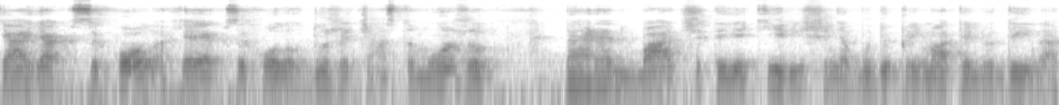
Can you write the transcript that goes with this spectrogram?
Я як психолог, я як психолог дуже часто можу передбачити, які рішення буде приймати людина.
